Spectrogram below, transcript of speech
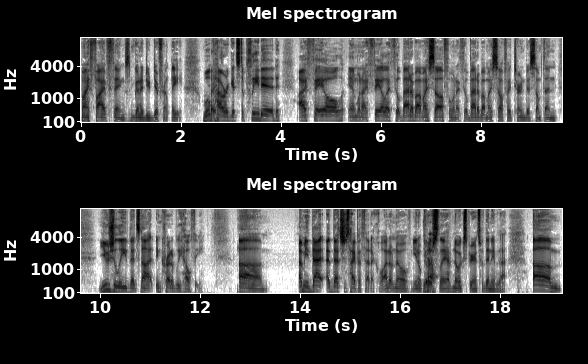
my five things I'm going to do differently. Willpower gets depleted. I fail. And when I fail, I feel bad about myself. And when I feel bad about myself, I turn to something usually that's not incredibly healthy. Um, I mean that that's just hypothetical. I don't know, you know, personally, yeah. I have no experience with any of that. Um,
